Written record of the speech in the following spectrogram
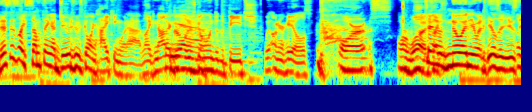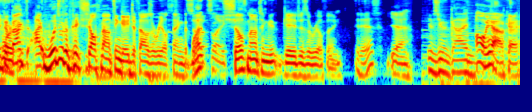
This is like something a dude who's going hiking would have. Like, not a girl who's going to the beach on her heels. Or or woods. Tim like- has no idea what heels are used Like for. the fact, I, Woods would have picked shelf mounting gauge if that was a real thing. But what? It's like, Shelf mounting gauge is a real thing. it is? Yeah. Gives you a guide. oh yeah, okay.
